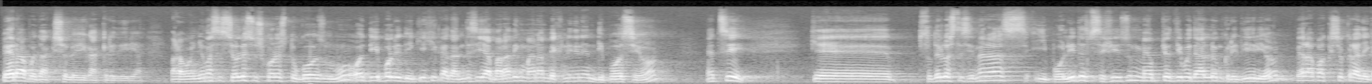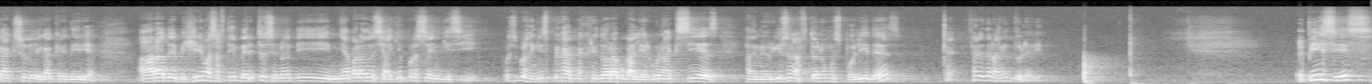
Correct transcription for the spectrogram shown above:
πέρα από τα αξιολογικά κριτήρια. Παραπονιούμαστε σε όλες τις χώρες του κόσμου ότι η πολιτική έχει καταντήσει, για παράδειγμα, ένα παιχνίδι εντυπώσεων. Έτσι. Και στο τέλος της ημέρας οι πολίτες ψηφίζουν με οποιοδήποτε άλλο κριτήριο πέρα από αξιοκρατικά, αξιολογικά κριτήρια. Άρα το επιχείρημα σε αυτήν την περίπτωση είναι ότι μια παραδοσιακή προσέγγιση, όπως οι προσεγγίσει που είχαμε μέχρι τώρα που καλλιεργούν αξίες, θα δημιουργήσουν αυτόνομους πολίτες, ε, φαίνεται να μην δουλεύει. Επίσης,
